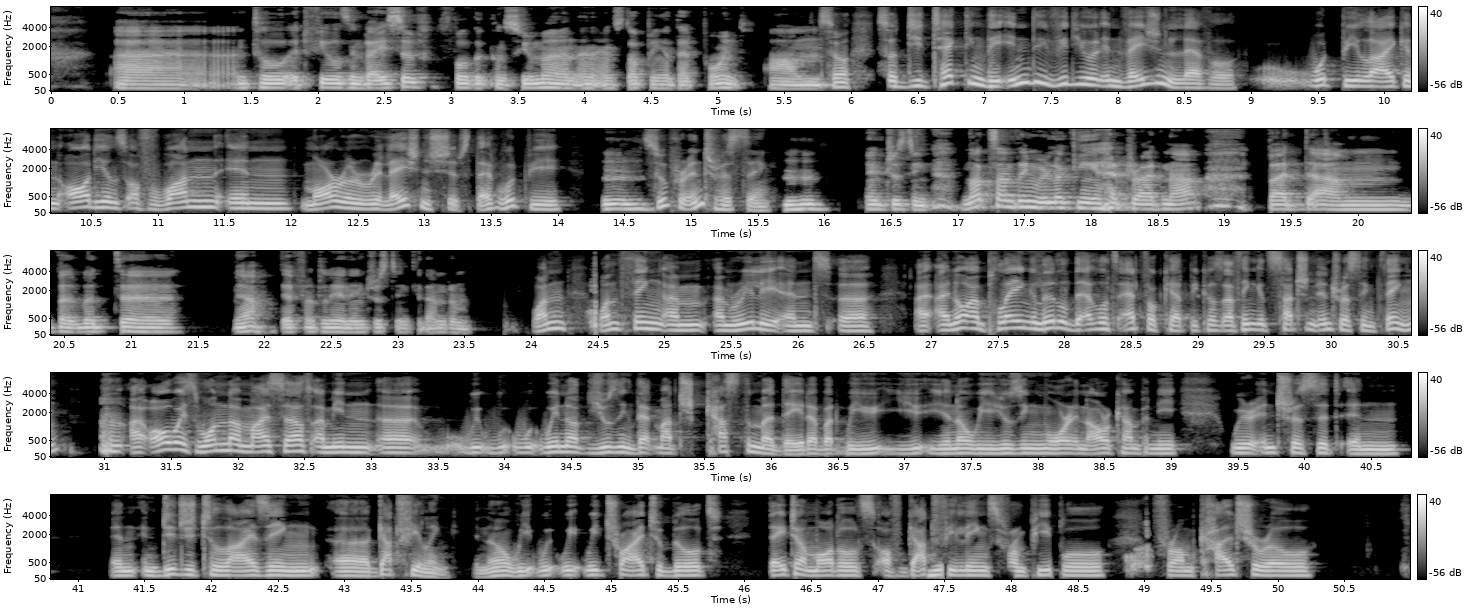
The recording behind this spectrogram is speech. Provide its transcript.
uh, until it feels invasive for the consumer and, and, and stopping at that point. Um, so, so detecting the individual invasion level would be like an audience of one in moral relationships. That would be mm. super interesting. Mm-hmm interesting. Not something we're looking at right now, but um, but but uh, yeah, definitely an interesting conundrum. One one thing I'm I'm really and uh, I, I know I'm playing a little devil's advocate because I think it's such an interesting thing. I always wonder myself. I mean, uh, we, we we're not using that much customer data, but we you, you know we're using more in our company. We're interested in in, in digitalizing uh, gut feeling. You know, we, we we try to build data models of gut mm-hmm. feelings from people, from cultural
